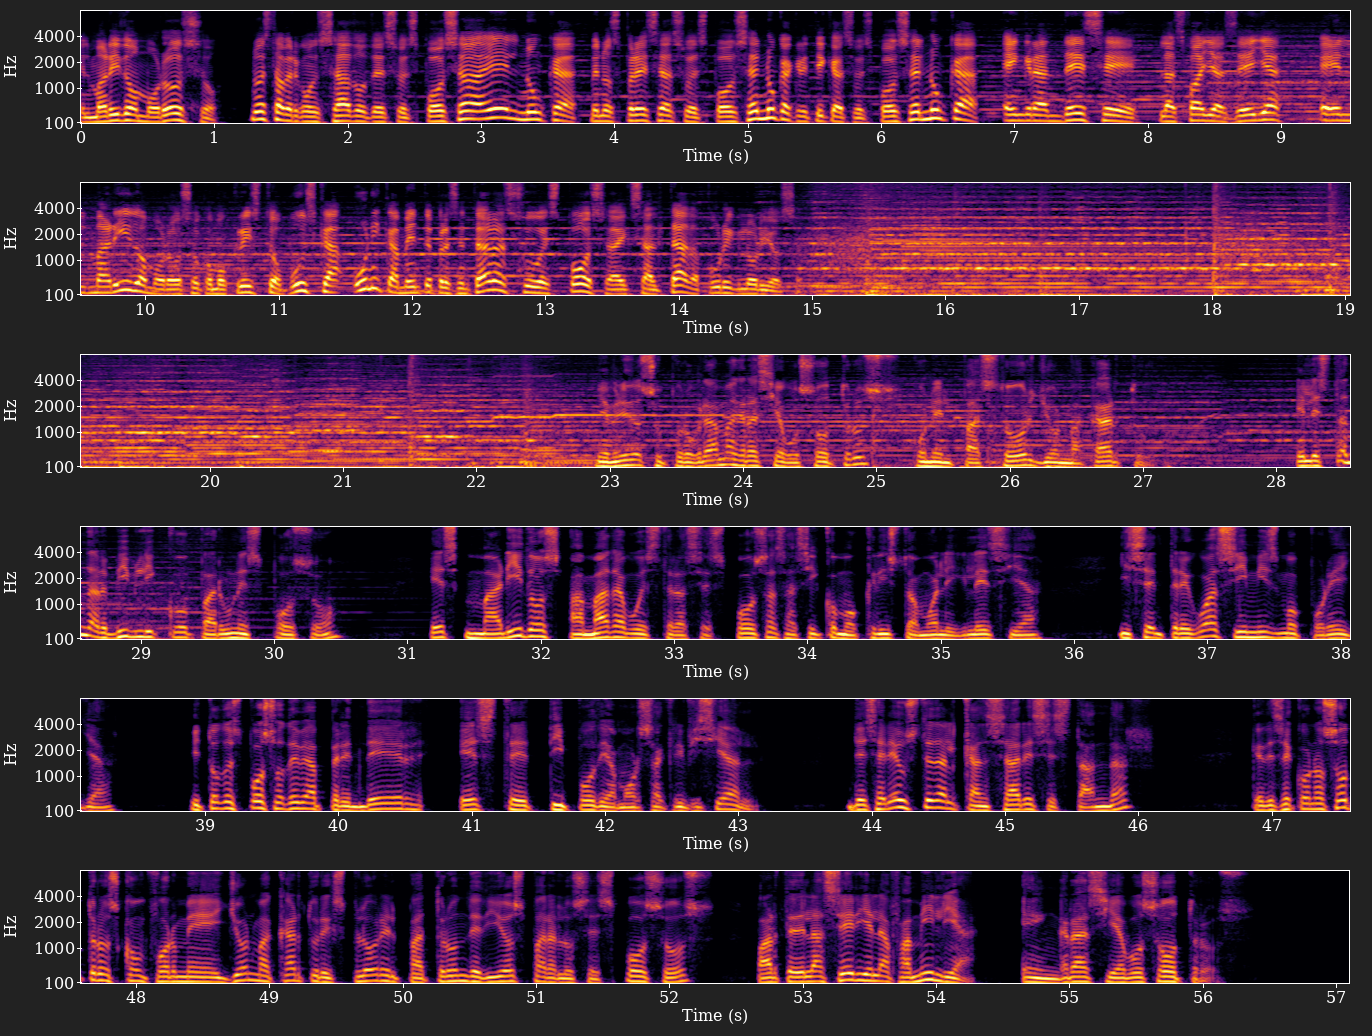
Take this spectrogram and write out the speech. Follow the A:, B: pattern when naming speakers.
A: el marido amoroso, no está avergonzado de su esposa, él nunca menosprecia a su esposa, él nunca critica a su esposa, él nunca engrandece las fallas de ella. El marido amoroso como Cristo busca únicamente presentar a su esposa exaltada, pura y gloriosa.
B: Bienvenido a su programa Gracias a vosotros con el pastor John MacArthur. El estándar bíblico para un esposo es maridos, amad a vuestras esposas así como Cristo amó a la iglesia y se entregó a sí mismo por ella, y todo esposo debe aprender este tipo de amor sacrificial. ¿Desearía usted alcanzar ese estándar? Quédese con nosotros conforme John MacArthur explore el patrón de Dios para los esposos, parte de la serie La familia, en gracia a vosotros.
